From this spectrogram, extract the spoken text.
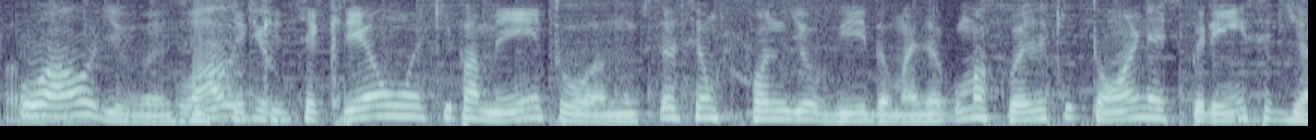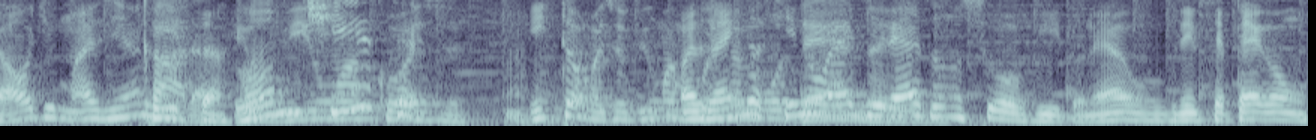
falou? O áudio, velho. O você, áudio? você cria um equipamento, não precisa ser um fone de ouvido, mas alguma coisa que torne a experiência de áudio mais realista. Cara, eu Home vi uma theater. coisa. Então, mas eu vi uma mas coisa ainda assim não é direto aí. no seu ouvido, né? Você pega um,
